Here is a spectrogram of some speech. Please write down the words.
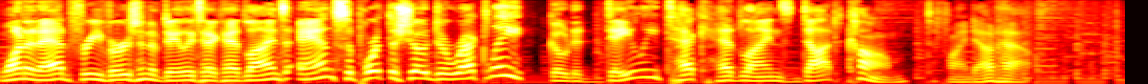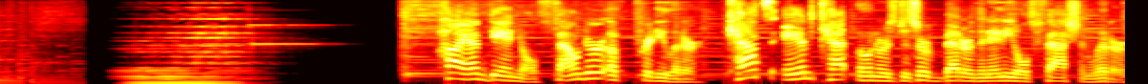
Want an ad free version of Daily Tech Headlines and support the show directly? Go to dailytechheadlines.com to find out how. Hi, I'm Daniel, founder of Pretty Litter. Cats and cat owners deserve better than any old fashioned litter.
